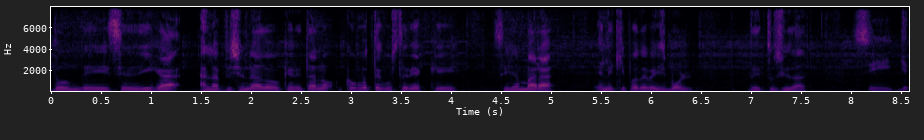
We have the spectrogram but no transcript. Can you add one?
donde se le diga al aficionado queretano, ¿cómo te gustaría que se llamara el equipo de béisbol de tu ciudad? Sí, yo,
